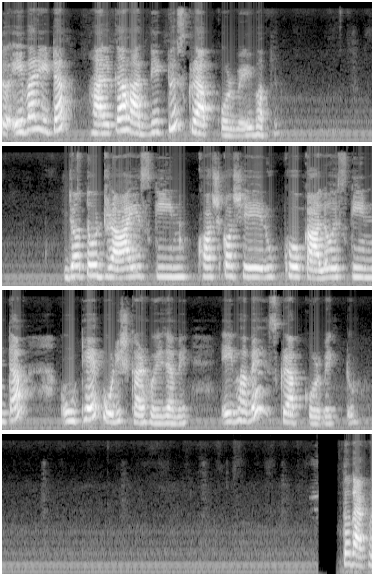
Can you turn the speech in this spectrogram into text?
তো এবার এটা হালকা হাত দিয়ে একটু স্ক্রাব করবে এইভাবে। যত ড্রাই স্কিন খসখসে, রুক্ষ, কালো স্কিনটা উঠে পরিষ্কার হয়ে যাবে। এইভাবে স্ক্রাব করবে একটু। তো দেখো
